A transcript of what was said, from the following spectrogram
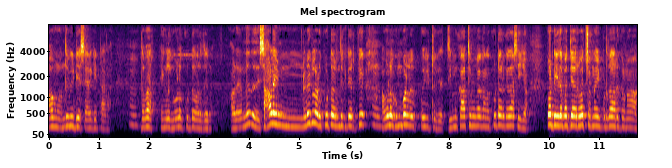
அவங்க வந்து வீடியோஸ் இறக்கிட்டாங்க. இந்த பார் எங்களுக்கு இவ்வளோ கூட்டம் வருதுன்னு. அவர் வந்து சாலை நெடுகளோட கூட்டம் இருந்துக்கிட்டே இருக்கு. அவ்வளோ கும்பல் போயிட்டு இருக்கு. திமுக அதிமுக அந்த கூட்டம் இருக்க தான் செய்யும். போட்டு இதை பற்றி ரோட் சொன்னால் இப்படி தான் இருக்கணும்.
